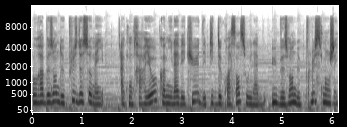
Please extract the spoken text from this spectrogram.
aura besoin de plus de sommeil. A contrario, comme il a vécu des pics de croissance où il a eu besoin de plus manger.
